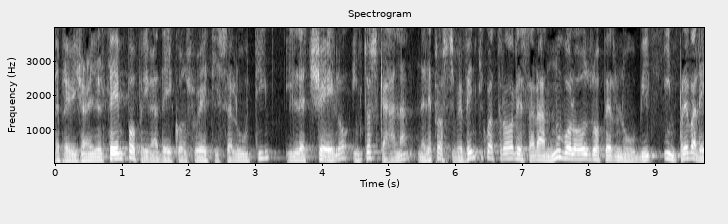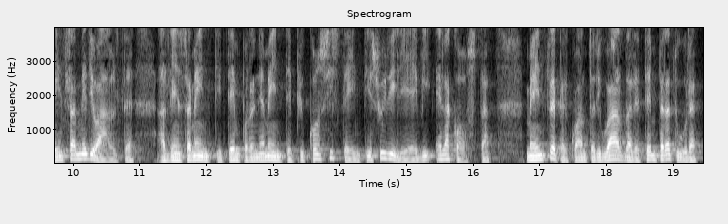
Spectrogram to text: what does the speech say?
Le previsioni del tempo, prima dei consueti saluti, il cielo in Toscana nelle prossime 24 ore sarà nuvoloso per nubi, in prevalenza medio-alte, addensamenti temporaneamente più consistenti sui rilievi e la costa, mentre per quanto riguarda le temperature,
